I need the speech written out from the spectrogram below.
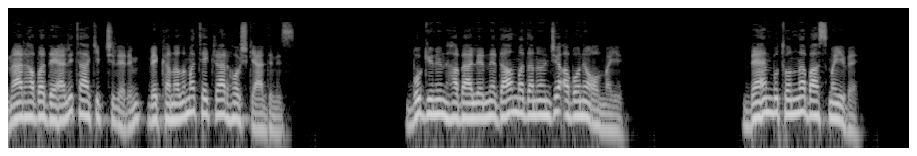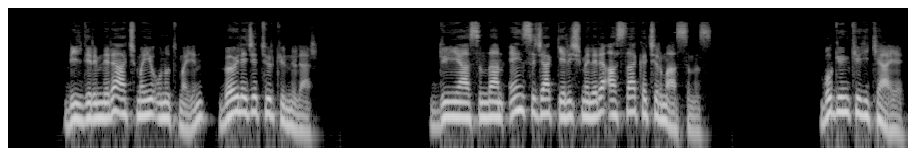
Merhaba değerli takipçilerim ve kanalıma tekrar hoş geldiniz. Bugünün haberlerine dalmadan önce abone olmayı, beğen butonuna basmayı ve bildirimleri açmayı unutmayın, böylece Türk ünlüler dünyasından en sıcak gelişmeleri asla kaçırmazsınız. Bugünkü hikaye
